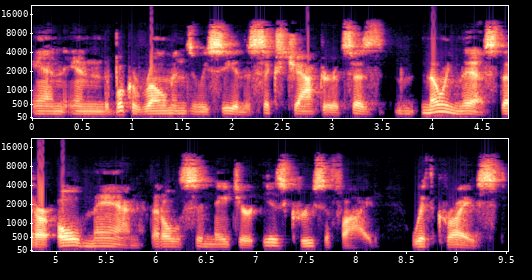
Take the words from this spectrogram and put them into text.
And in the book of Romans, and we see in the sixth chapter, it says, knowing this, that our old man, that old sin nature, is crucified with Christ,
